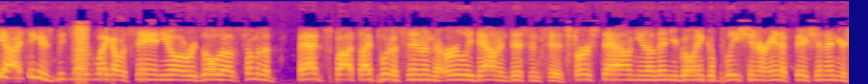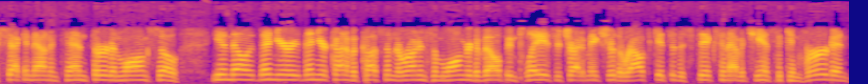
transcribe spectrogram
Yeah, I think it's like I was saying, you know, a result of some of the bad spots I put us in in the early down and distances. First down, you know, then you go incompletion or inefficient, then you're second down and ten, third and long. So, you know, then you're then you're kind of accustomed to running some longer developing plays to try to make sure the routes get to the sticks and have a chance to convert and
